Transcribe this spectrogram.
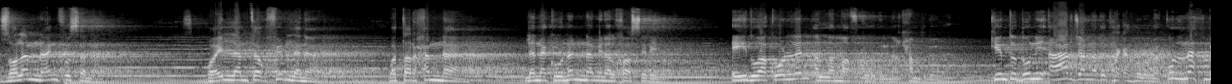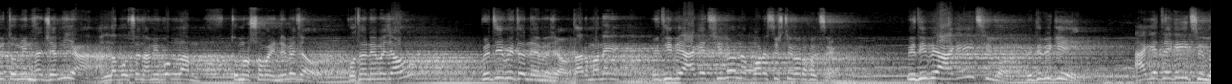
জলামনা আনফুসানা। ওয়াইন লাম তাগফির লানা ওয়া তারহামনা লানাকুনান্না মিনাল খাসিরিন। এই দোয়া করলেন, আল্লাহ মাফ করে দিলেন, আলহামদুলিল্লাহ। কিন্তু দুনি আর জান্নাতে থাকা হলো না। কুল নাহবিতু মিনহা জামিআ। আল্লাহ বলছেন, আমি বললাম, তোমরা সবাই নেমে যাও। কোথায় নেমে যাও? পৃথিবীতে নেমে যাও। তার মানে পৃথিবী আগে ছিল না, পরে সৃষ্টি করা হয়েছে। পৃথিবী আগেই ছিল। পৃথিবী কি? আগে থেকেই ছিল।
